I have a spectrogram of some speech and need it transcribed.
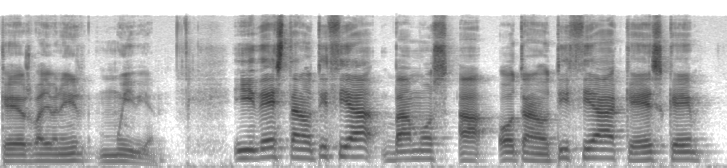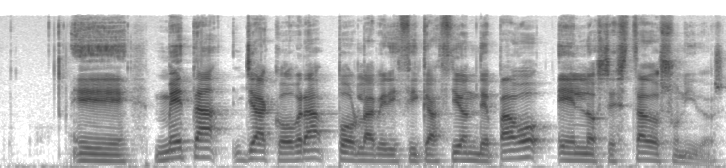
que os va a venir muy bien. Y de esta noticia vamos a otra noticia que es que eh, Meta ya cobra por la verificación de pago en los Estados Unidos.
